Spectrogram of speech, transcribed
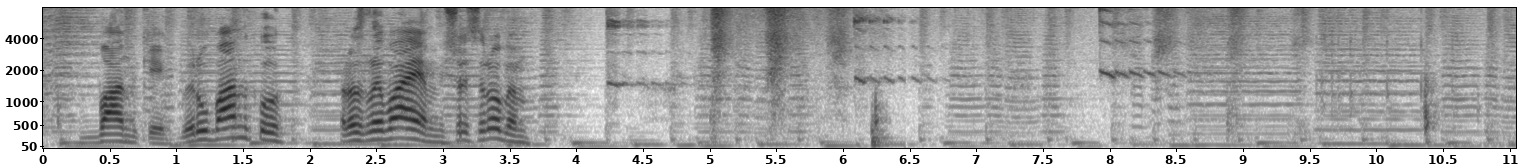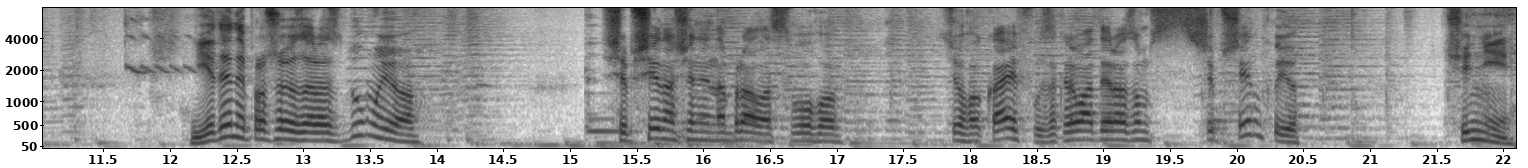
банки. Беру банку, розливаємо і щось робимо. Єдине, про що я зараз думаю, шипшина ще не набрала свого цього кайфу. Закривати разом з шипшинкою чи ні?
